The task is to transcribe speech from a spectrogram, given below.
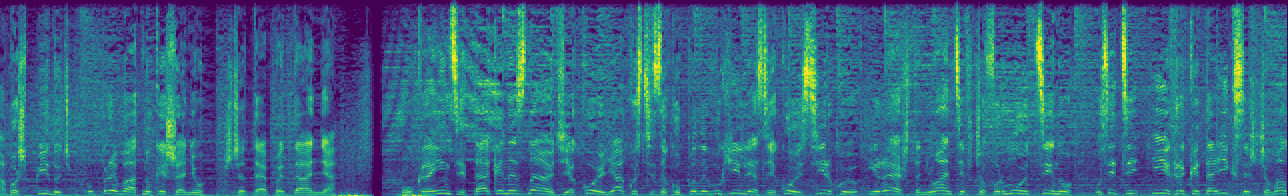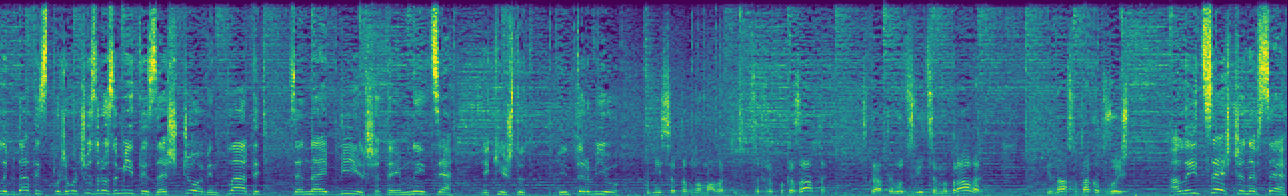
або ж підуть у приватну кишеню? Ще те питання. Українці так і не знають, якої якості закупили вугілля, з якою сіркою і решта нюансів, що формують ціну. Усі ці ігрики та ікси, що мали б дати споживачу зрозуміти, за що він платить, це найбільша таємниця. Які ж тут інтерв'ю? Комісія давно мала ті цифри показати, сказати, от звідси ми брали, і в нас отак от вийшло. Але і це ще не все.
